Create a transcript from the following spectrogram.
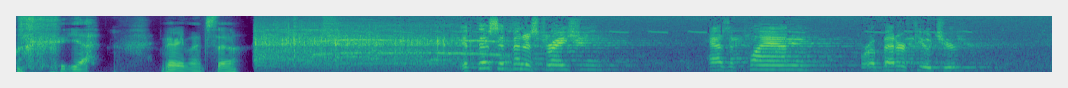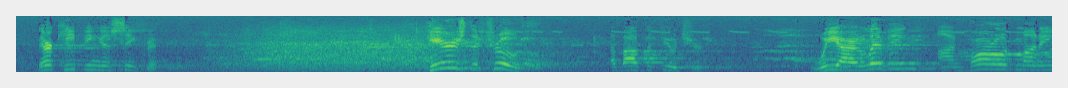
yeah. Very much so. If this administration has a plan for a better future, they're keeping a secret. Here's the truth about the future. We are living on borrowed money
